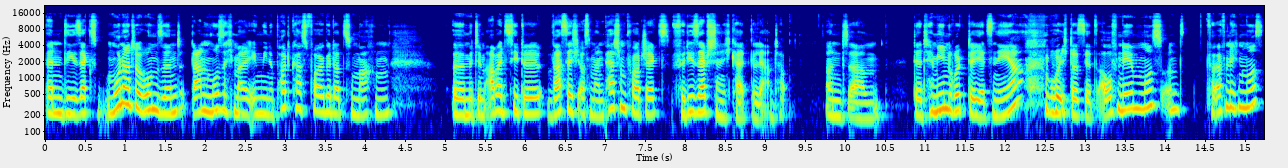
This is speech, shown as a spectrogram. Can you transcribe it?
wenn die sechs Monate rum sind, dann muss ich mal irgendwie eine Podcast-Folge dazu machen äh, mit dem Arbeitstitel, was ich aus meinen Passion Projects für die Selbstständigkeit gelernt habe. Und ähm, der Termin rückte jetzt näher, wo ich das jetzt aufnehmen muss und veröffentlichen muss.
